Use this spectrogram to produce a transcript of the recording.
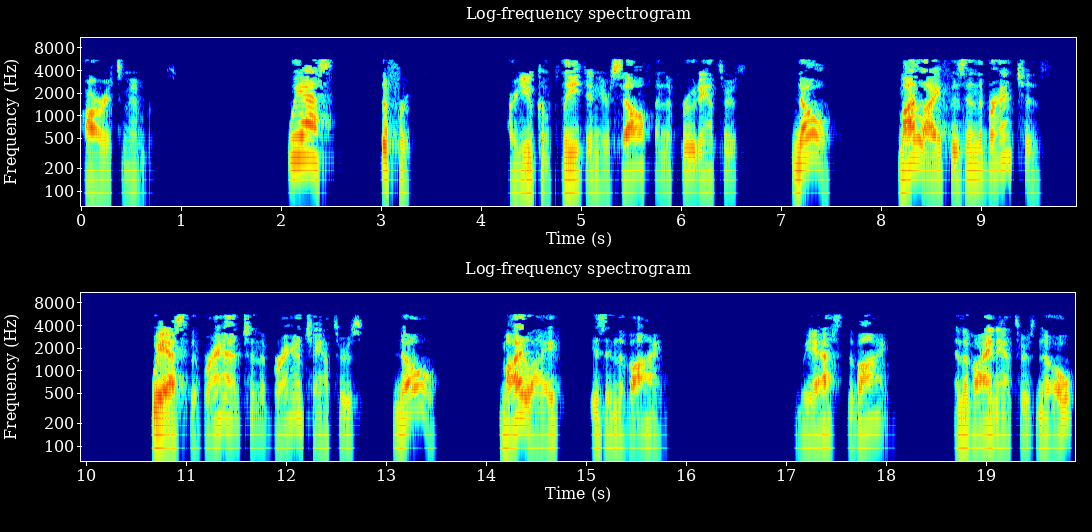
are its members. We ask the fruit, are you complete in yourself? And the fruit answers, no, my life is in the branches. We ask the branch and the branch answers, no, my life is in the vine. We ask the vine and the vine answers, no,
